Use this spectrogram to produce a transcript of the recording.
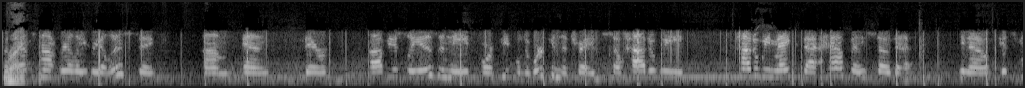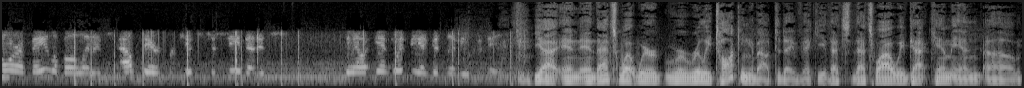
but Right. that's not really realistic. Um, and there obviously is a need for people to work in the trades. So how do we how do we make that happen so that you know it's more available and it's out there for kids to see that it's you know it would be a good living for them. Yeah, and, and that's what we're we're really talking about today, Vicky. That's that's why we've got Kim in um,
